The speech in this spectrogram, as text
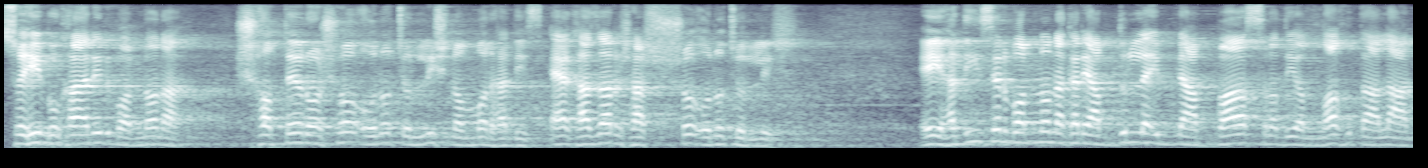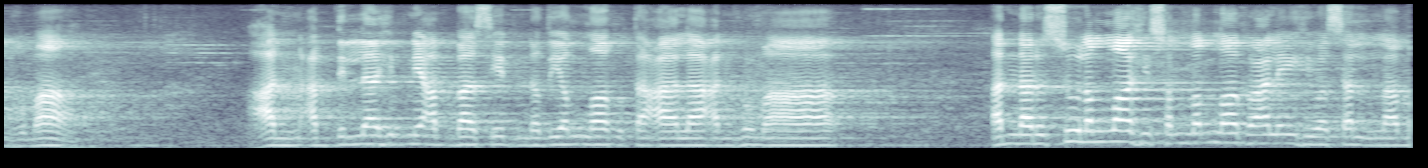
সহি বুখারির বর্ণনা সতেরোশো উনচল্লিশ নম্বর হাদিস এক হাজার সাতশো উনচল্লিশ এই হাদিসের বর্ণনাকারী আবদুল্লাহ ইবনে আব্বাস রদি আল্লাহ তালা আনহুমা عن عبد الله بن عباس رضي الله تعالى عنهما أن رسول الله صلى الله عليه وسلم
